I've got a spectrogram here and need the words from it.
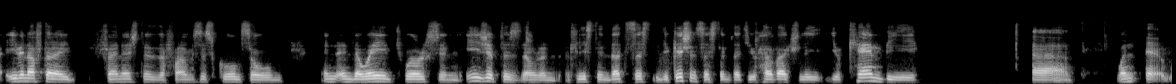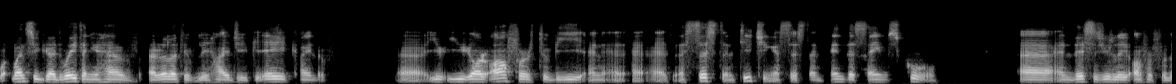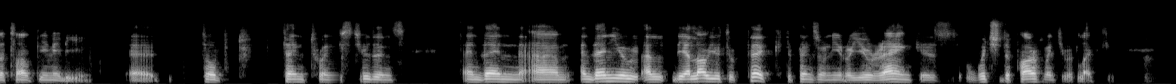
even after i finished the pharmacy school so in, in the way it works in Egypt is, or at least in that system, education system, that you have actually you can be uh, when uh, once you graduate and you have a relatively high GPA, kind of uh, you you are offered to be an, an assistant, teaching assistant in the same school, uh, and this is usually offered for the top maybe uh, top 10, 20 students and then um, and then you uh, they allow you to pick depends on you know your rank is which department you would like to.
